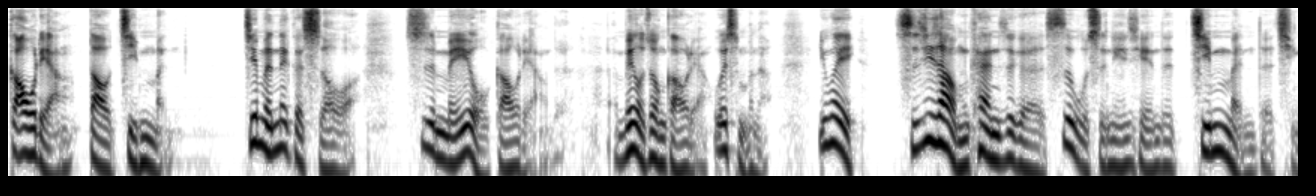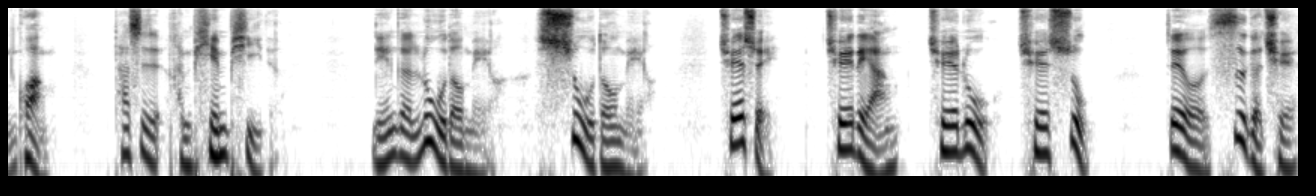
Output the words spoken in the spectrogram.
高粱到金门，金门那个时候啊是没有高粱的，没有种高粱。为什么呢？因为实际上我们看这个四五十年前的金门的情况，它是很偏僻的，连个路都没有，树都没有，缺水、缺粮、缺路、缺树，这有四个缺。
